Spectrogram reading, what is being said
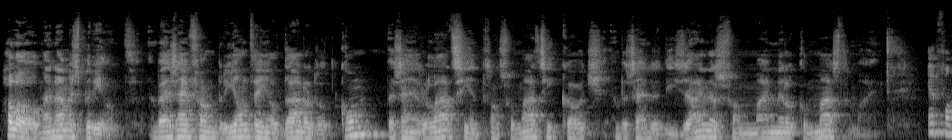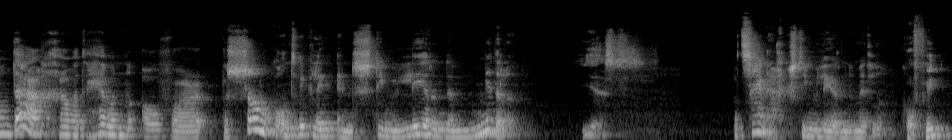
Hallo, mijn naam is Briant. En wij zijn van briantenjaldara.com. Wij zijn relatie- en transformatiecoach en we zijn de designers van My Miracle Mastermind. En vandaag gaan we het hebben over persoonlijke ontwikkeling en stimulerende middelen. Yes. Wat zijn eigenlijk stimulerende middelen? Koffie,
